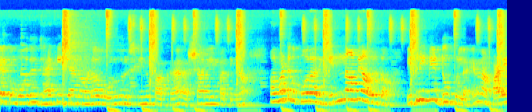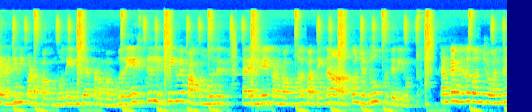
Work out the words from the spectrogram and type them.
இருக்கும்போது ஜாக்கி ஜானோட ஒரு ஒரு சீனும் பார்க்குறேன். ரஷ்ஷார்லேயும் பார்த்தீங்கன்னா அவர் மட்டுக்கு போகிறாரு எல்லாமே அவர் தான் எதுலேயுமே டூப் இல்லை. ஏன்னா நான் பழைய ரஜினி படம் பார்க்கும்போது எம்ஜிஆர் படம் பார்க்கும்போது ஏ ஸ்டில் இப்பயுமே பார்க்கும்போது நிறைய விஜய் படம் பார்க்கும்போது பார்த்தீங்கன்னா கொஞ்சம் டூப் தெரியும். சம்டைம்ஸ் வந்து கொஞ்சம் வந்து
